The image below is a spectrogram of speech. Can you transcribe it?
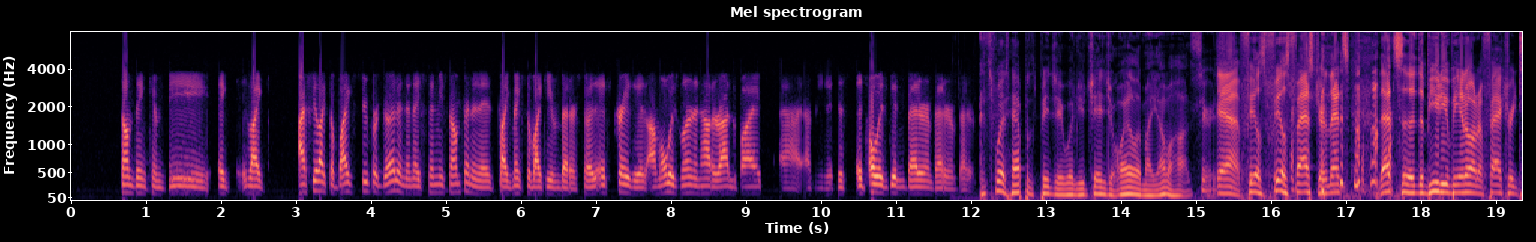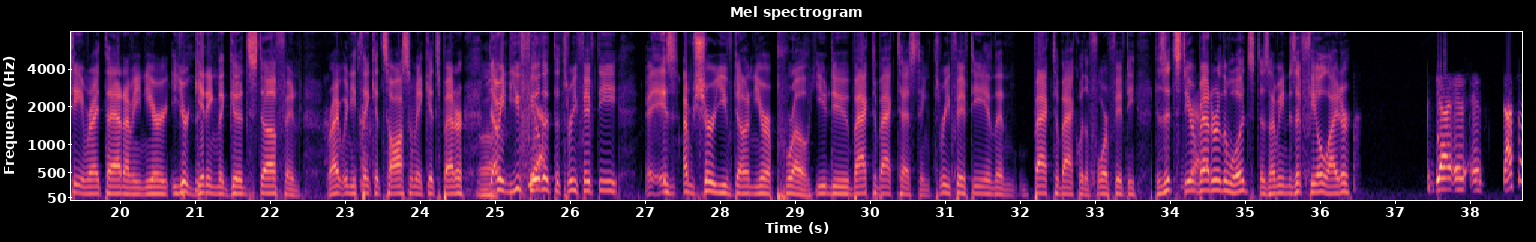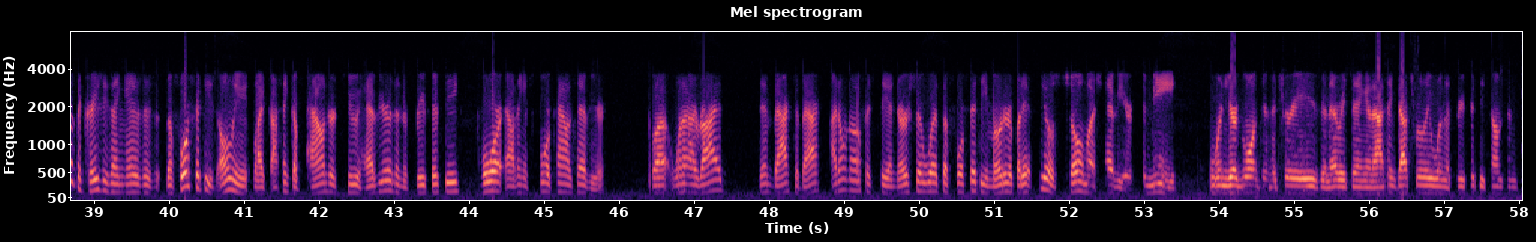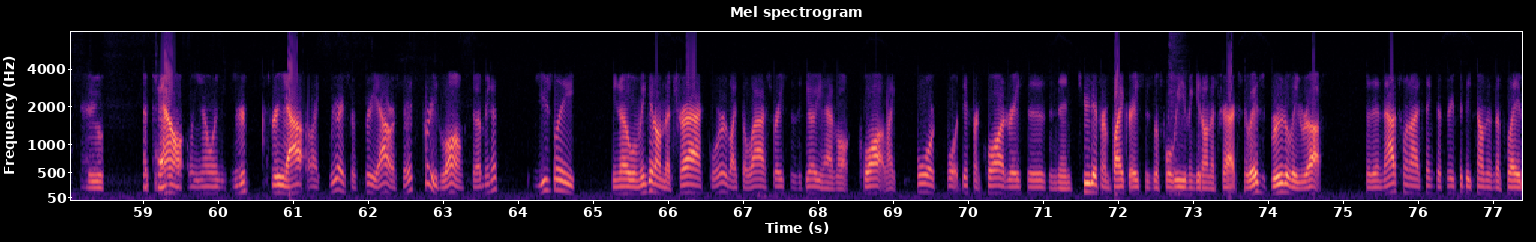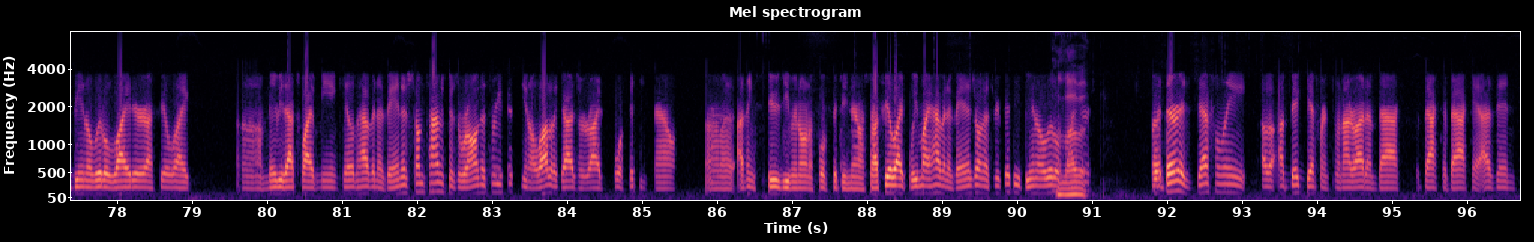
something can be. It, like I feel like the bike's super good, and then they send me something, and it like makes the bike even better. So it's crazy. I'm always learning how to ride the bike. Uh, I mean, it just it's always getting better and better and better. It's what happens, PJ, when you change the oil in my Yamaha. Seriously. Yeah, it feels feels faster, and that's that's uh, the beauty of being on a factory team, right? That I mean, you're you're getting the good stuff, and right when you think it's awesome, it gets better. I mean, do you feel Yeah. that the 350 is? I'm sure you've done. You're a pro. You do back to back testing, 350, and then back to back with a 450. Does it steer Yeah. better in the woods? Does I mean, does it feel lighter? Yeah, it, it that's what the crazy thing is. Is the 450 is only like I think a pound or two heavier than the 350. Four, I think it's four pounds heavier. But when I ride them back to back, I don't know if it's the inertia with the 450 motor, but it feels so much heavier to me when you're going through the trees and everything. And I think that's really when the 350 comes into account. You know, when you're three out, like we race for three hours, so it's pretty long. So I mean, it's usually you know, when we get on the track, we're like the last races to go. You have all quad, like four, four different quad races, and then two different bike races before we even get on the track. So it's brutally rough. So then that's when I think the 350 comes into play, being a little lighter. I feel like um, maybe that's why me and Kailub have an advantage sometimes because we're on the 350, and a lot of the guys are riding 450s now. Um, I, I think Stu's even on a 450 now, so I feel like we might have an advantage on the 350 being a little I love lighter. it. But there is definitely a, a big difference when I ride them back back to back, as in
